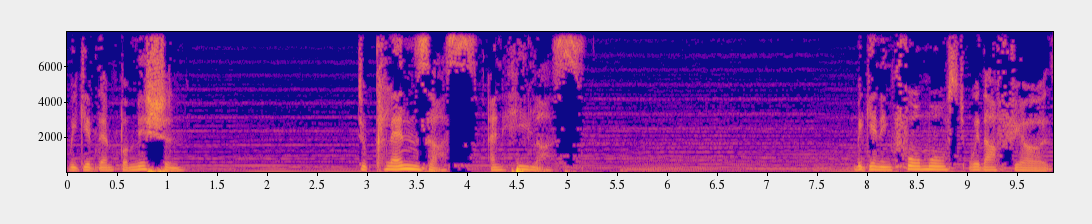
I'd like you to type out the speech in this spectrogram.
we give them permission to cleanse us and heal us. Beginning foremost with our fears,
